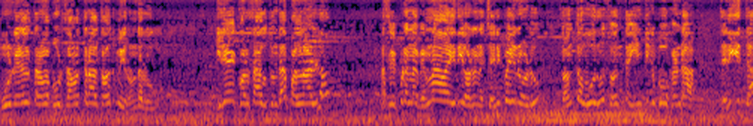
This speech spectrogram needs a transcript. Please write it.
మూడు నెలల తర్వాత మూడు సంవత్సరాల తర్వాత మీరుండరు. ఇదే కొనసాగుతుందా పల్నాడులో? అసలు ఎప్పుడన్నా విన్నావా ఇది? ఎవరన్నా చనిపోయినోడు? సొంత ఊరు సొంత ఇంటికి పోకుండా జరిగిద్దా?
